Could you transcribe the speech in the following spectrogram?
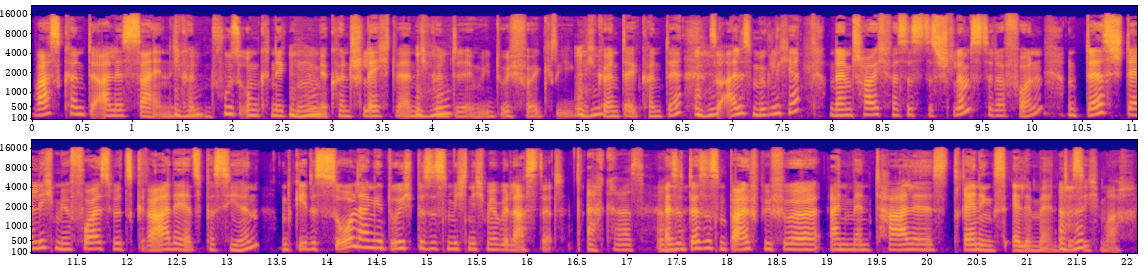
was könnte alles sein? Ich mhm. könnte einen Fuß umknicken, mhm. mir könnte schlecht werden, ich mhm. könnte irgendwie Durchfall kriegen, ich mhm. könnte, könnte, mhm. so alles Mögliche. Und dann schaue ich, was ist das Schlimmste davon? Und das stelle ich mir vor, als würde es gerade jetzt passieren und gehe das so lange durch, bis es mich nicht mehr belastet. Ach krass. Also das ist ein Beispiel für ein mentales Trainingselement, das ich mache.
